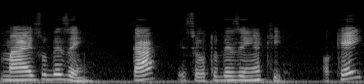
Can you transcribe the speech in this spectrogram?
mais o desenho, tá? Esse outro desenho aqui, ok?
